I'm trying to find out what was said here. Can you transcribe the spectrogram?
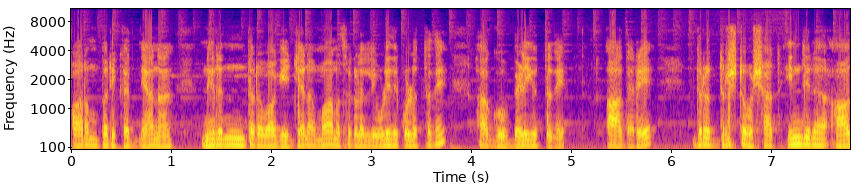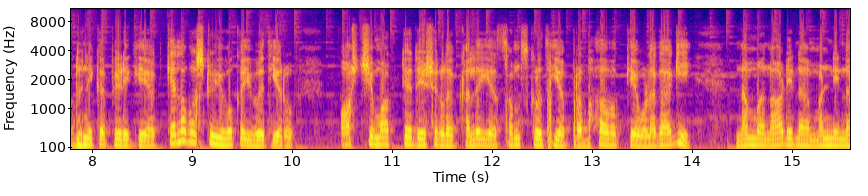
ಪಾರಂಪರಿಕ ಜ್ಞಾನ ನಿರಂತರವಾಗಿ ಜನಮಾನಸಗಳಲ್ಲಿ ಉಳಿದುಕೊಳ್ಳುತ್ತದೆ ಹಾಗೂ ಬೆಳೆಯುತ್ತದೆ. ಆದರೆ ದುರದೃಷ್ಟವಶಾತ್ ಇಂದಿನ ಆಧುನಿಕ ಪೀಳಿಗೆಯ ಕೆಲವಷ್ಟು ಯುವಕ ಯುವತಿಯರು ಪಾಶ್ಚಿಮಾತ್ಯ ದೇಶಗಳ ಕಲೆಯ ಸಂಸ್ಕೃತಿಯ ಪ್ರಭಾವಕ್ಕೆ ಒಳಗಾಗಿ ನಮ್ಮ ನಾಡಿನ ಮಣ್ಣಿನ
